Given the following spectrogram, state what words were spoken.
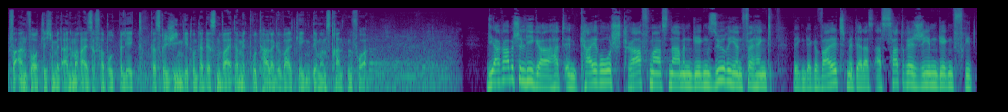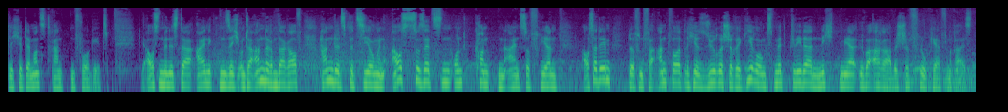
Verantwortliche mit einem Reiseverbot belegt. Das Regime geht unterdessen weiter mit brutaler Gewalt gegen Demonstranten vor. Die Arabische Liga hat in Kairo Strafmaßnahmen gegen Syrien verhängt, wegen der Gewalt, mit der das Assad-Regime gegen friedliche Demonstranten vorgeht. Die Außenminister einigten sich unter anderem darauf, Handelsbeziehungen auszusetzen und Konten einzufrieren. Außerdem dürfen verantwortliche syrische Regierungsmitglieder nicht mehr über arabische Flughäfen reisen.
